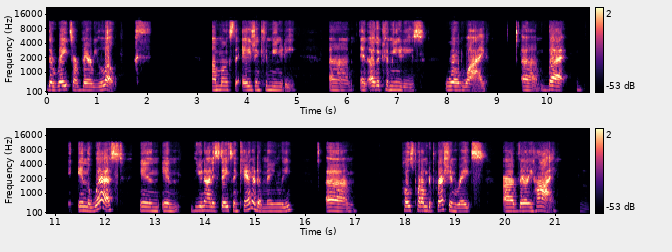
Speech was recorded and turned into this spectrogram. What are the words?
the rates are very low amongst the Asian community um, and other communities worldwide. Um, but in the West, in, in the United States and Canada mainly, um, postpartum depression rates are very high hmm.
